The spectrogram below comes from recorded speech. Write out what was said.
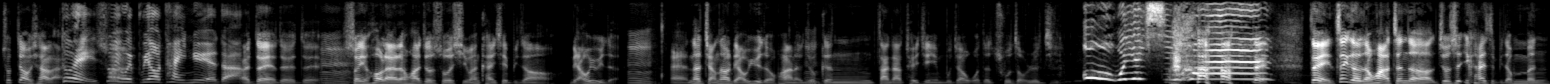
就掉下来，对，所以我也不要太虐的。哎，对对对，嗯，所以后来的话就是说喜欢看一些比较疗愈的，嗯，哎，那讲到疗愈的话呢，就跟大家推荐一部叫《我的出走日记》。哦，我也喜欢。对对，这个的话真的就是一开始比较闷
